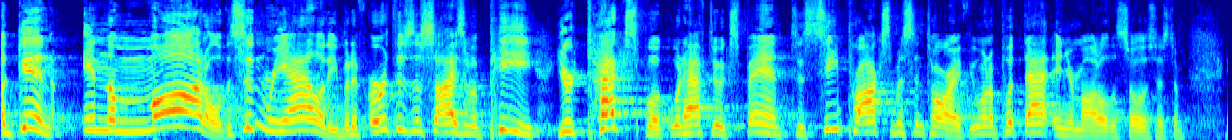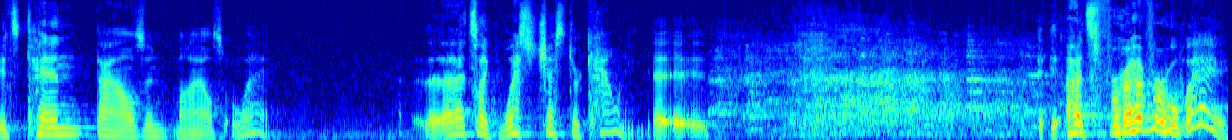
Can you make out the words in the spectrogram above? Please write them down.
Again, in the model, this isn't reality, but if Earth is the size of a pea, your textbook would have to expand to see Proxima Centauri. If you want to put that in your model of the solar system, it's 10,000 miles away. That's like Westchester County. Uh, uh, that's forever away.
